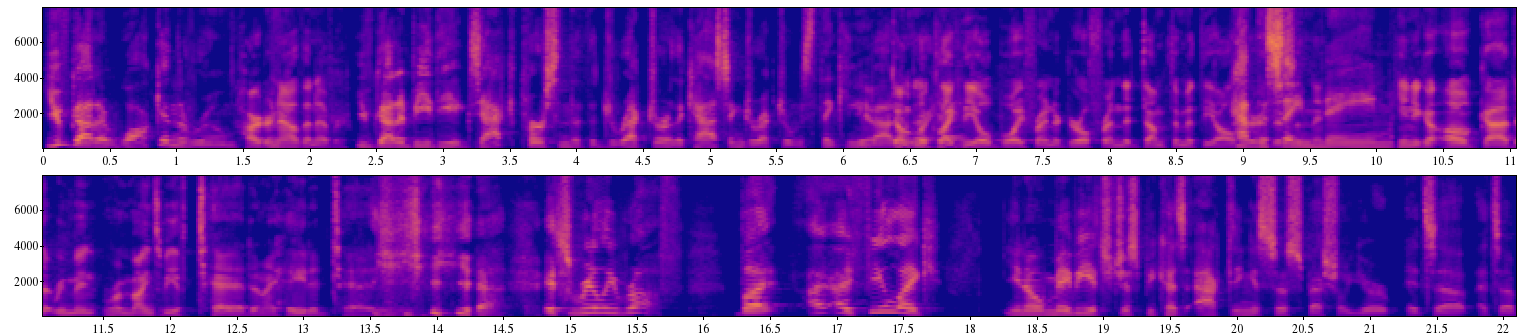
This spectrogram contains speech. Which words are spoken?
You've got to walk in the room. Harder now than ever. You've got to be the exact person that the director or the casting director was thinking Yeah, about. don't look like head. the old boyfriend or girlfriend that dumped him at the altar. Have the same and name. And you go, oh God, that remi- reminds me of Ted, and I hated Ted. yeah, it's really rough. But I, I feel like, you know, maybe it's just because acting is so special. You're it's a it's a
